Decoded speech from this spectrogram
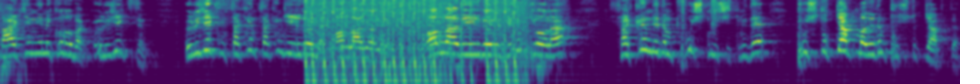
sakinliğini koru bak öleceksin. Öleceksin sakın sakın geri dönme. Vallahi döndü. Vallahi geri döndü dedim ki ona. Sakın dedim puşmuş ismi de puşluk yapma dedim puşluk yaptı.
